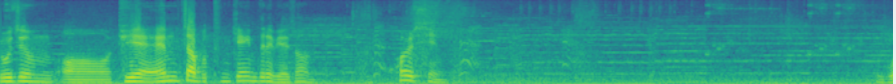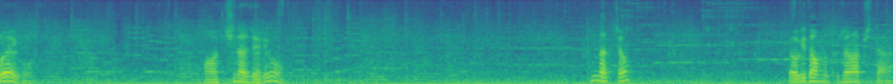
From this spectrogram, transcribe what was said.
요즘 어, 뒤에 M자 붙은 게임들에 비해선 훨씬 뭐야 이거? 어 진화 재료? 끝났죠? 여기도 한번 도전합시다.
